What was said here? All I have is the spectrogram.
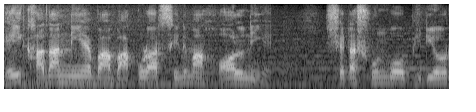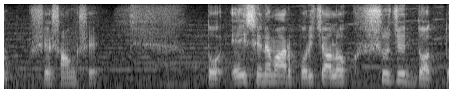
এই খাদান নিয়ে বা বাঁকুড়ার সিনেমা হল নিয়ে সেটা শুনব ভিডিওর শেষ অংশে। তো এই সিনেমার পরিচালক সুজিত দত্ত।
